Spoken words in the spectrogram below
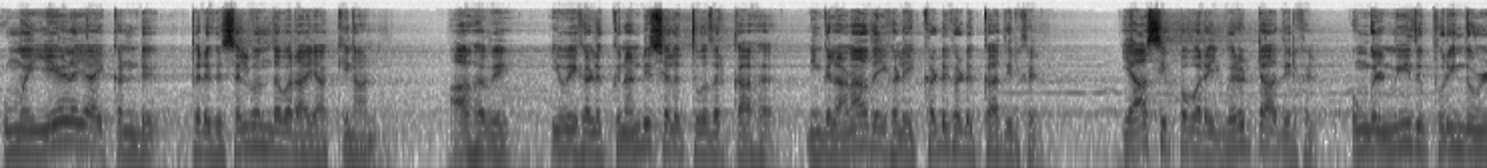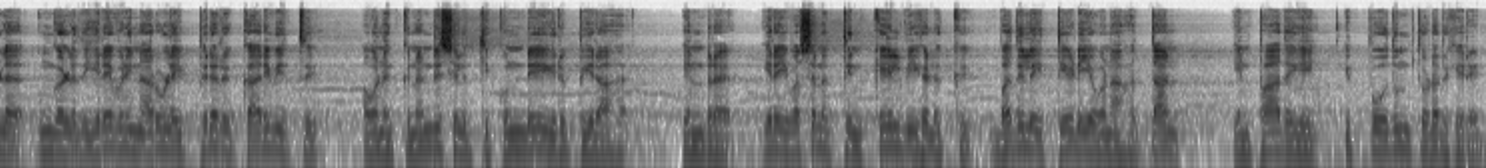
உம்மை ஏழையாய்க் கண்டு பிறகு செல்வந்தவராயாக்கினான் ஆகவே இவைகளுக்கு நன்றி செலுத்துவதற்காக நீங்கள் அனாதைகளை கடுகடுக்காதீர்கள். யாசிப்பவரை வெருட்டாதீர்கள் உங்கள் மீது புரிந்துள்ள உங்களது இறைவனின் அருளை பிறருக்கு அறிவித்து அவனுக்கு நன்றி செலுத்தி கொண்டே இருப்பீராக என்ற இறை வசனத்தின் கேள்விகளுக்கு பதிலை தேடியவனாகத்தான் என் பாதையை இப்போதும் தொடர்கிறேன்.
